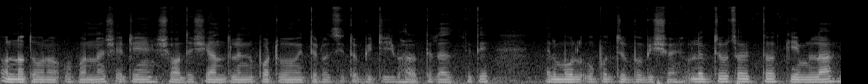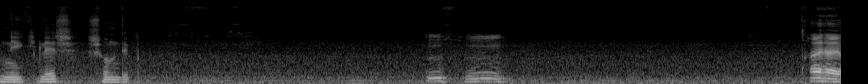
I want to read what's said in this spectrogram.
অন্যতম উপন্যাস, এটি স্বদেশী আন্দোলনের পটভূমিতে রচিত ব্রিটিশ ভারতের রাজনীতি এর মূল উপযোগ্য বিষয়। উল্লেখযোগ্য চরিত্র কিমলা নিখিলেশ সন্দীপ। হায় হায়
